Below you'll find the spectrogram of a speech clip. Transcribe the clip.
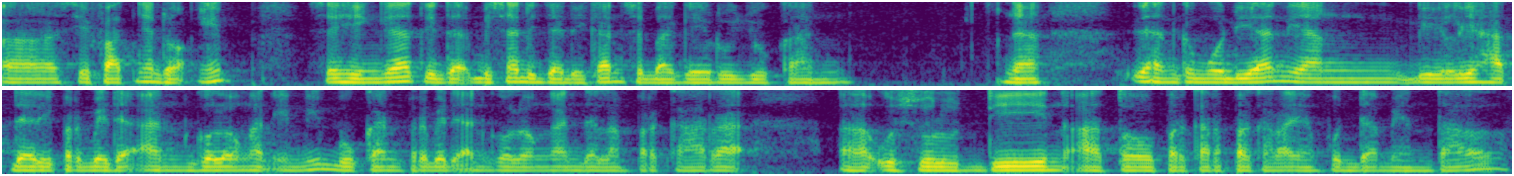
e, sifatnya doib sehingga tidak bisa dijadikan sebagai rujukan. Nah, dan kemudian yang dilihat dari perbedaan golongan ini bukan perbedaan golongan dalam perkara uh, usuluddin atau perkara-perkara yang fundamental,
